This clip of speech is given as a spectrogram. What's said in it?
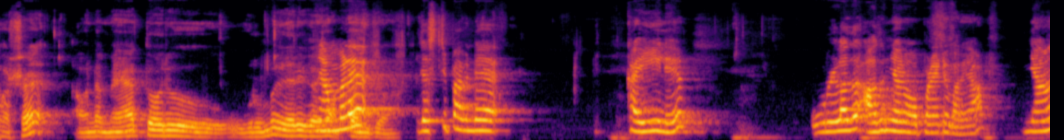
പക്ഷെ അവന്റെ മേത്തൊരു ഉറുമ്പ് കയറി നമ്മൾ ജസ്റ്റ് ഇപ്പൊ അവന്റെ കയ്യിൽ ഉള്ളത് അതും ഞാൻ ഓപ്പൺ ആയിട്ട് പറയാം. ഞാൻ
